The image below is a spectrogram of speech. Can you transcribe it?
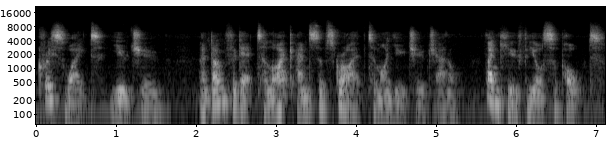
Chris Waite YouTube. And don't forget to like and subscribe to my YouTube channel. Thank you for your support.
